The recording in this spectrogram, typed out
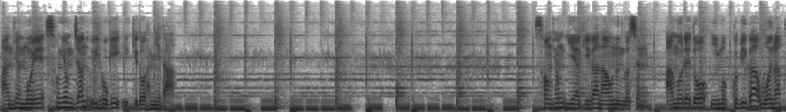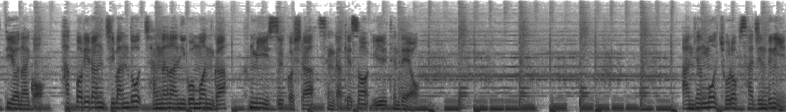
안현모의 성형전 의혹이 있기도 합니다. 성형 이야기가 나오는 것은 아무래도 이목구비가 워낙 뛰어나고 학벌이랑 집안도 장난 아니고 뭔가 흠이 있을 것이라 생각해서 일 텐데요. 안현모 졸업사진 등이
